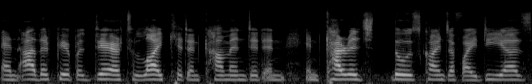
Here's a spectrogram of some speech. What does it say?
and other people dare to like it and comment it and encourage those kinds of ideas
